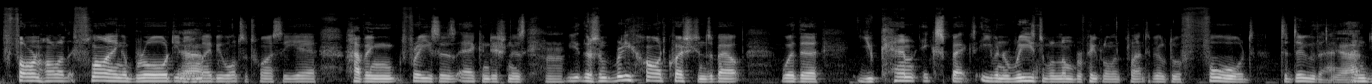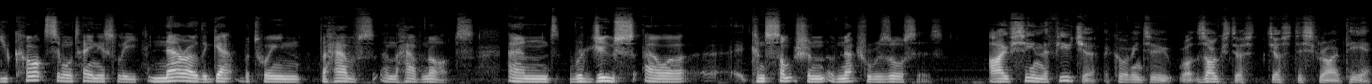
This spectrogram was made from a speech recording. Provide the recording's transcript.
foreign holiday, flying abroad, you know, maybe once or twice a year, having freezers, air conditioners. Hmm. You, there's some really hard questions about whether you can expect even a reasonable number of people on the planet to be able to afford to do that, Yeah. and you can't simultaneously narrow the gap between the haves and the have-nots and reduce our consumption of natural resources. I've seen the future, according to what Zog's just, just described here,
